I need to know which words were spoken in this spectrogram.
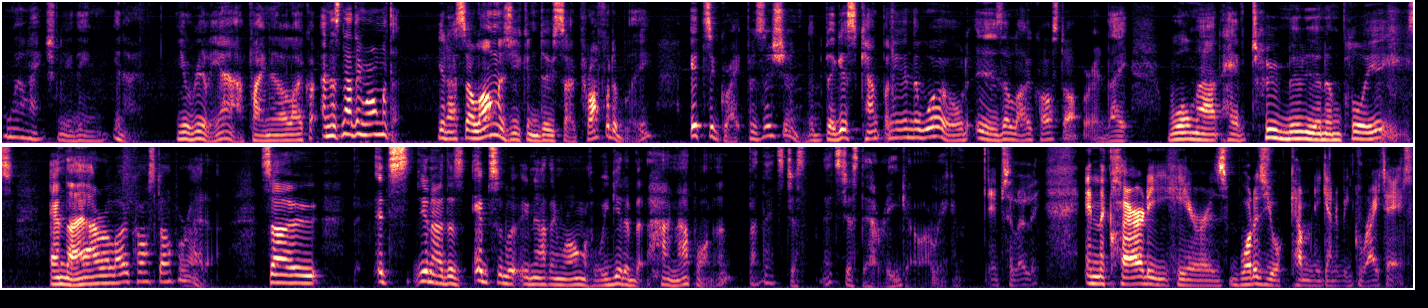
Well, actually, then, you know, you really are playing in a low cost. And there's nothing wrong with it. You know, so long as you can do so profitably, it's a great position. The biggest company in the world is a low cost operator. They Walmart have 2 million employees and they are a low cost operator. So it's you know there's absolutely nothing wrong with it. We get a bit hung up on it, but that's just that's just our ego, I reckon. Absolutely. And the clarity here is what is your company going to be great at?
